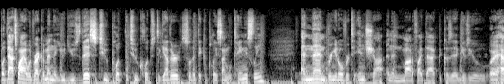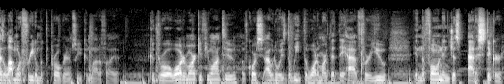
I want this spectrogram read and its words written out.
But that's why I would recommend that you'd use this to put the two clips together so that they could play simultaneously and then bring it over to InShot and then modify that because it gives you, or it has a lot more freedom with the program so you can modify it. You could throw a watermark if you want to. Of course, I would always delete the watermark that they have for you in the phone and just add a sticker.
